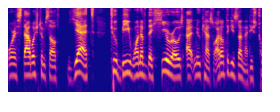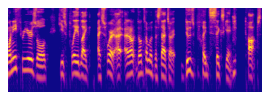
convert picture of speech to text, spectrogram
or established himself yet to be one of the heroes at Newcastle. I don't think he's done that. He's 23 years old. He's played like I swear, I, I don't don't tell me what the stats are. Dude's played six games tops.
